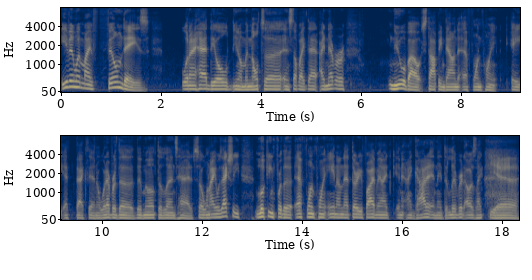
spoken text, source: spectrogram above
even with my film days, when I had the old, you know, Minolta and stuff like that, I never knew about stopping down to f 1.8 at back then or whatever the the Minolta lens had. So when I was actually looking for the f 1.8 on that 35 and I and I got it and they delivered, I was like, Yeah.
